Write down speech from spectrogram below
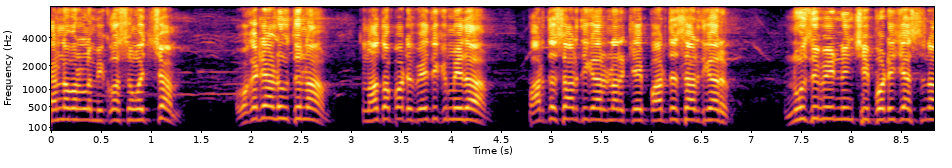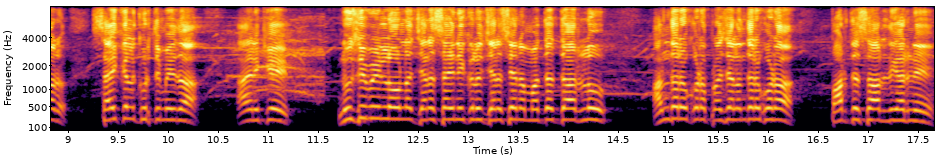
గన్నవరంలో మీకోసం వచ్చాం. ఒకటే అడుగుతున్నాం. నాతో పాటు వేదిక మీద పార్థసారథి గారు ఉన్నారు. కే. పార్థసారథి గారు నూజివీడ్ నుంచి పోటీ చేస్తున్నారు. సైకిల్ గుర్తు మీద ఆయనకి నూజివీడ్లో ఉన్న జన సైనికులు జనసేన మద్దతుదారులు అందరూ కూడా ప్రజలందరూ కూడా పార్థసారథి గారిని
